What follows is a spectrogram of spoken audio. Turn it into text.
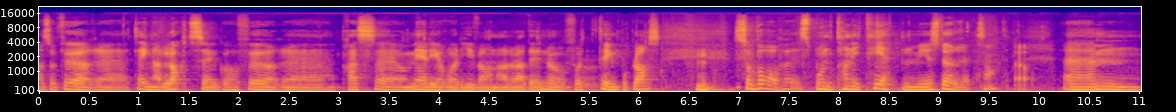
Altså før eh, ting hadde lagt seg, og før eh, presse- og medierådgiverne hadde vært inne og fått ting på plass, så var spontaniteten mye større. sant? Ja. Um,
